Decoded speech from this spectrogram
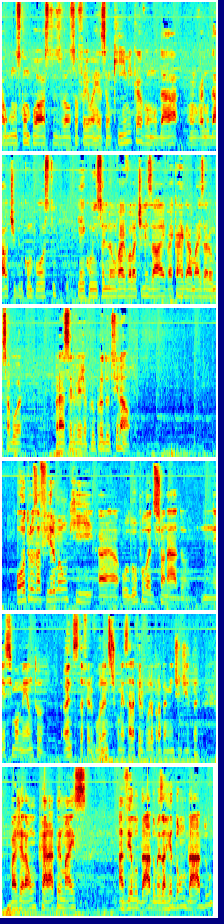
alguns compostos vão sofrer uma reação química, vão mudar, vão, vai mudar o tipo do composto e aí com isso ele não vai volatilizar e vai carregar mais aroma e sabor para a cerveja, para o produto final. Outros afirmam que uh, o lúpulo adicionado nesse momento, antes da fervura, antes de começar a fervura propriamente dita, vai gerar um caráter mais aveludado, mais arredondado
